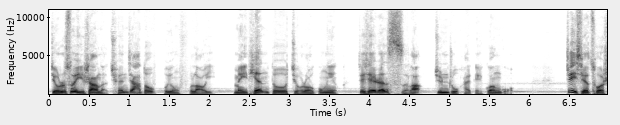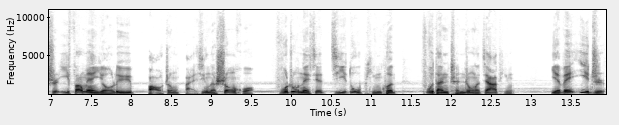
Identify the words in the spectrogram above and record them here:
九十岁以上的全家都不用服劳役，每天都有酒肉供应。这些人死了，君主还给棺椁。这些措施一方面有利于保证百姓的生活，扶助那些极度贫困、负担沉重的家庭，也为抑制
